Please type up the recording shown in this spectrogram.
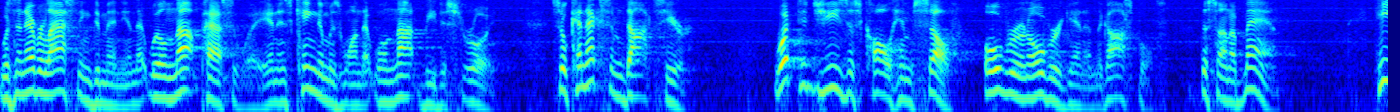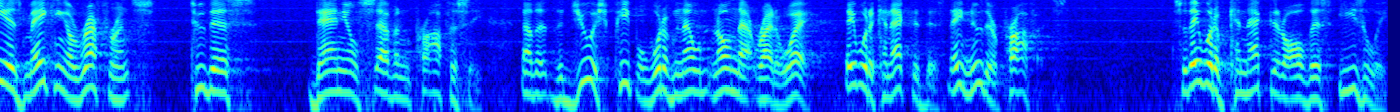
was an everlasting dominion that will not pass away, and his kingdom is one that will not be destroyed. So connect some dots here. What did Jesus call himself over and over again in the Gospels? The Son of Man. He is making a reference to this Daniel 7 prophecy. Now, the, the Jewish people would have known, known that right away. They would have connected this. They knew their prophets. So they would have connected all this easily.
